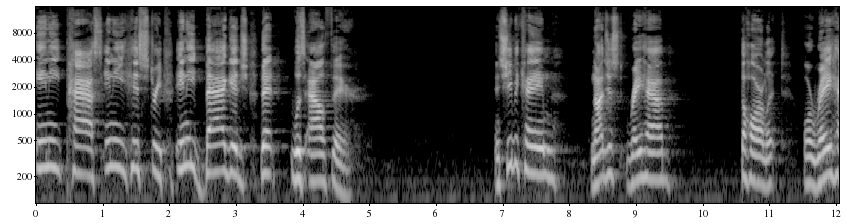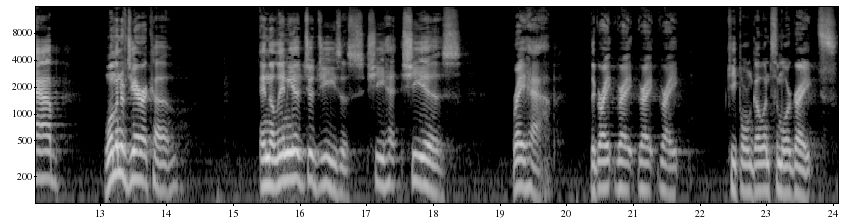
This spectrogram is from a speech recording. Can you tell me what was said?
any past, any history, any baggage that was out there. And she became not just Rahab the harlot or Rahab, woman of Jericho. In the lineage of Jesus, she, she is Rahab, the great, great, great, great, keep on going, some more greats,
